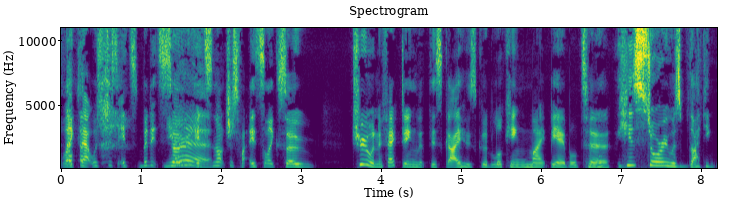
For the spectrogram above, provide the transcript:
like that was just it's but it's so Yeah. it's not just it's like so true and affecting that this guy who's good looking might be able to His story was, I think,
